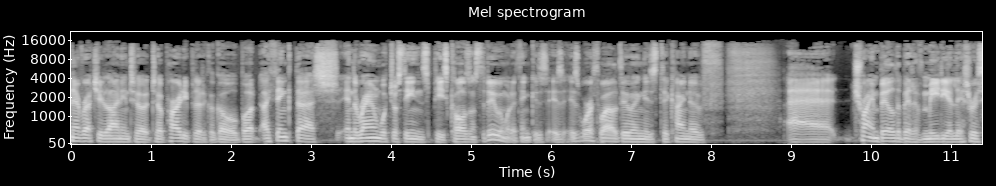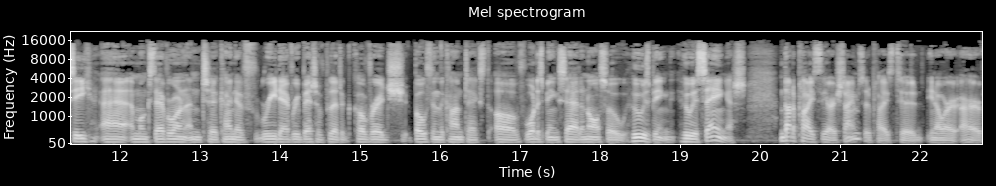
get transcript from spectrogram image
Never actually aligning to a, to a party political goal. But I think that in the round, what Justine's piece calls us to do, and what I think is is, is worthwhile doing, is to kind of uh, try and build a bit of media literacy uh, amongst everyone and to kind of read every bit of political coverage, both in the context of what is being said and also who is being who is saying it. And that applies to the Irish Times. It applies to you know our, our,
